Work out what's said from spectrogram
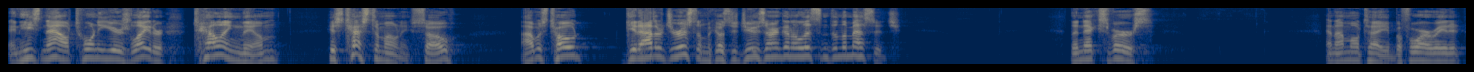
And he's now 20 years later telling them his testimony. So, I was told, get out of Jerusalem because the Jews aren't going to listen to the message. The next verse and I'm going to tell you, before I read it,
